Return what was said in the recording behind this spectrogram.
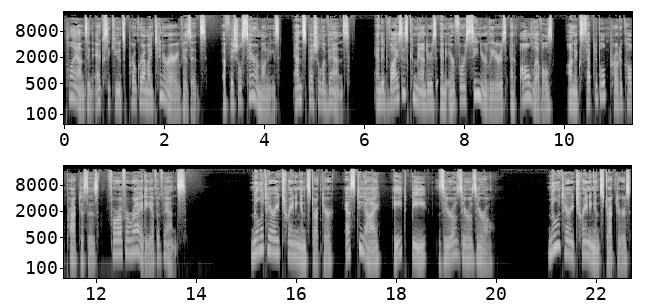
plans and executes program itinerary visits, official ceremonies, and special events and advises commanders and Air Force senior leaders at all levels on acceptable protocol practices for a variety of events. Military Training Instructor SDI 8B000. Military training instructors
